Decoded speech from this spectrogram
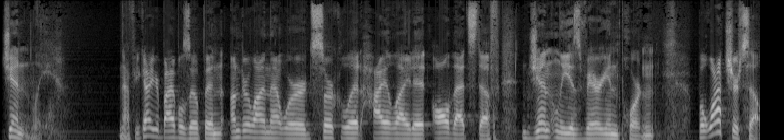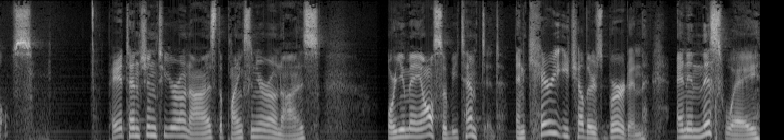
gently. Now, if you got your Bibles open, underline that word, circle it, highlight it, all that stuff. Gently is very important. But watch yourselves. Pay attention to your own eyes, the planks in your own eyes or you may also be tempted, and carry each other's burden, and in this way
